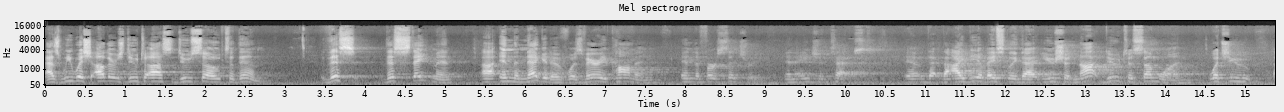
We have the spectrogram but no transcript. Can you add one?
as we wish others do to us, do so to them. This, this statement uh, in the negative was very common in the first century in ancient texts. Uh, the, the idea basically that you should not do to someone what you uh,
